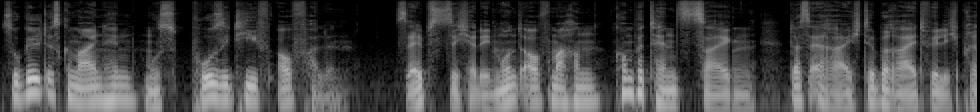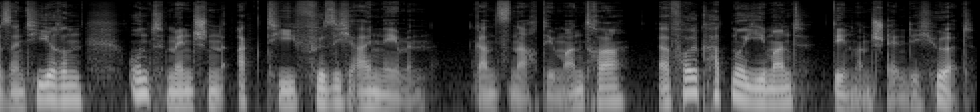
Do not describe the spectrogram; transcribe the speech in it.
so gilt es gemeinhin, muss positiv auffallen. Selbstsicher den Mund aufmachen, Kompetenz zeigen, das Erreichte bereitwillig präsentieren und Menschen aktiv für sich einnehmen. Ganz nach dem Mantra, Erfolg hat nur jemand, den man ständig hört.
